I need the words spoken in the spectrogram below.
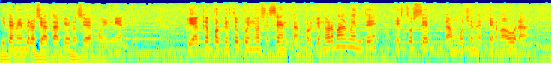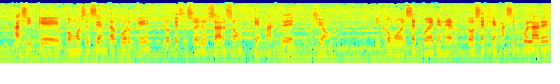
y también velocidad de ataque, velocidad de movimiento. Y acá porque estoy poniendo 60, porque normalmente estos sets dan mucha energía armadura Así que pongo 60 porque lo que se suele usar son gemas de destrucción. Y como el set puede tener 12 gemas circulares,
